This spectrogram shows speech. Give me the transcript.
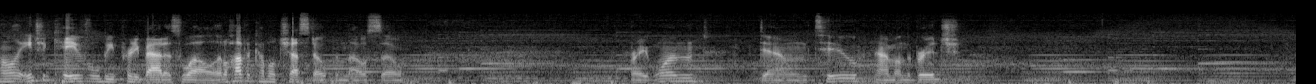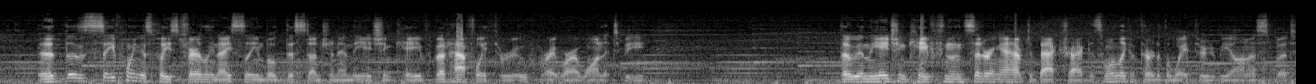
Well, Ancient Cave will be pretty bad as well. It'll have a couple chests open though, so... Right one, down two, now I'm on the bridge. The, the save point is placed fairly nicely in both this dungeon and the Ancient Cave, about halfway through, right where I want it to be. Though in the Ancient Cave, considering I have to backtrack, it's more like a third of the way through, to be honest, but...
